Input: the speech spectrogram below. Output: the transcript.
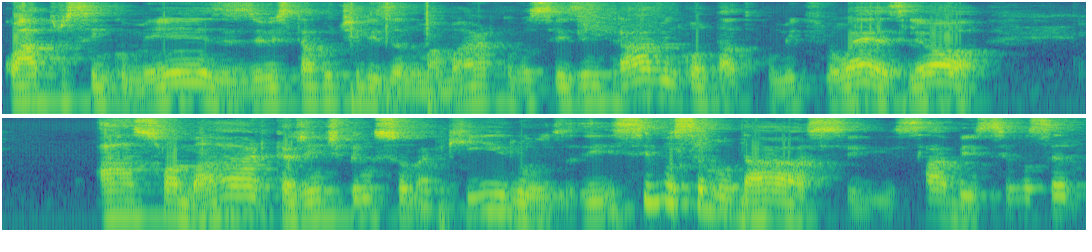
quatro, cinco meses, eu estava utilizando uma marca, vocês entravam em contato comigo e falaram, Wesley, ó, a sua marca, a gente pensou naquilo. E se você mudasse, sabe? Se você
